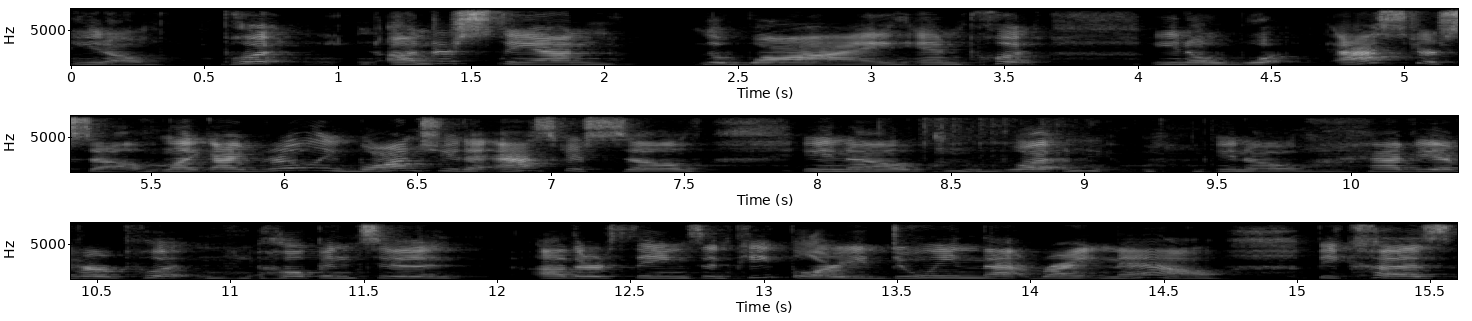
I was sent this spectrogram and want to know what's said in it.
you know put understand the why and put you know what ask yourself like i really want you to ask yourself you know what you know have you ever put hope into other things and people? Are you doing that right now? Because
